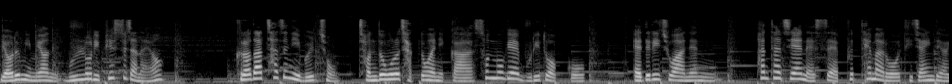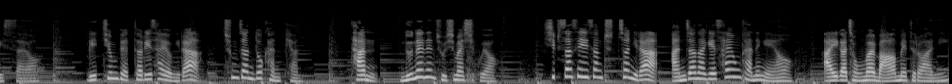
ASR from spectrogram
여름이면 물놀이 필수잖아요. 그러다 찾은 이 물총. 전동으로 작동하니까 손목에 무리도 없고 애들이 좋아하는 판타지엔 SF 테마로 디자인되어 있어요. 리튬 배터리 사용이라 충전도 간편. 단, 눈에는 조심하시고요. 14세 이상 추천이라 안전하게 사용 가능해요. 아이가 정말 마음에 들어하니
